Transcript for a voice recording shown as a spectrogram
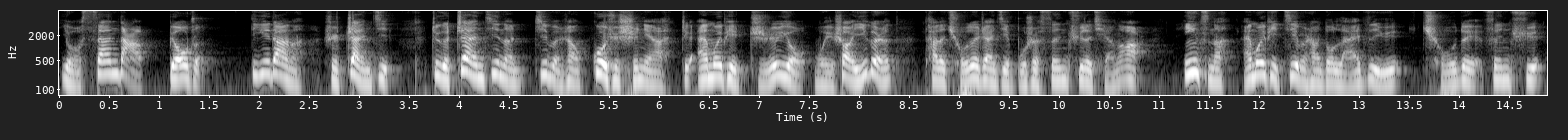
有三大标准。第一大呢是战绩，这个战绩呢，基本上过去十年啊，这个 MVP 只有韦少一个人，他的球队战绩不是分区的前二。因此呢，MVP 基本上都来自于球队分区。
